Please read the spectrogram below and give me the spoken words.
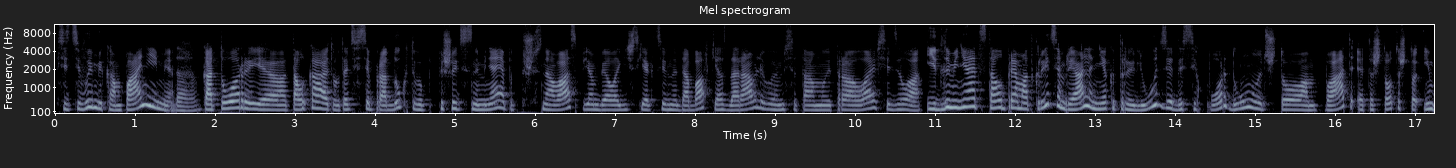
сетевыми компаниями, Да. которые толкают вот эти все продукты, вы подпишитесь на меня, я подпишусь на вас, пьем биологически активные добавки, оздоравливаемся там и тра и все дела. И для меня это стало прям открытием, реально некоторые люди до сих пор думают, что БАД это что-то, что им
